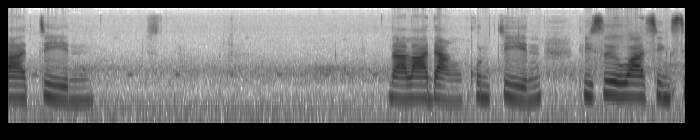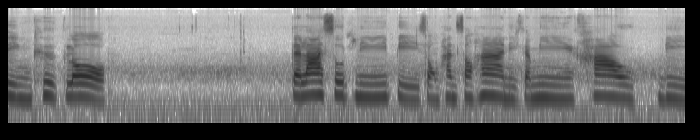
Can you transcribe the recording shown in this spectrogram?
ราจีน ดาราดังคนจีนที่ชื่อว่าซิงซิงถึกโลก แต่ล่าสุดนี้ปี 2025 นี่ก็มีข้าวดี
